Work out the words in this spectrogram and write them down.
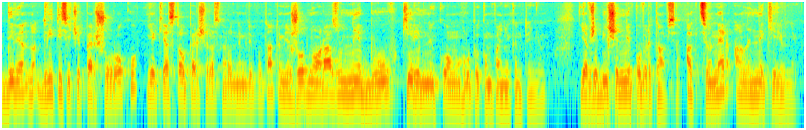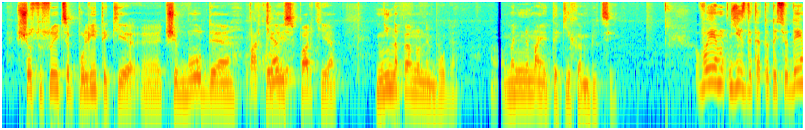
2001 року, як я став перший раз народним депутатом, я жодного разу не був керівником групи компанії Континіум. Я вже більше не повертався. Акціонер, але не керівник. Що стосується політики, е, чи буде Партія? колись партія? Ні, напевно, не буде. У мене немає таких амбіцій. Ви їздите туди-сюди,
